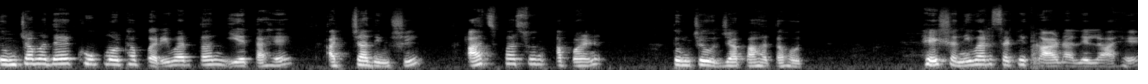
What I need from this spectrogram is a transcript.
तुमच्यामध्ये खूप मोठं परिवर्तन येत आहे आजच्या दिवशी. आजपासून आपण तुमची ऊर्जा पाहत आहोत. हे शनिवारसाठी कार्ड आलेलं आहे.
